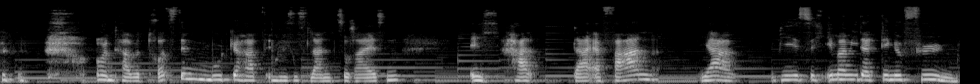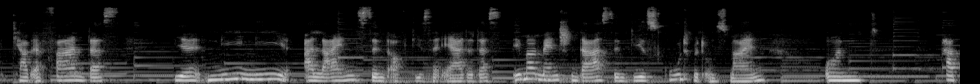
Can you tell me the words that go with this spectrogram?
und habe trotzdem Mut gehabt, in dieses Land zu reisen. Ich da erfahren, ja, wie sich immer wieder Dinge fügen. Ich habe erfahren, dass wir nie, nie allein sind auf dieser Erde, dass immer Menschen da sind, die es gut mit uns meinen. Und habe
